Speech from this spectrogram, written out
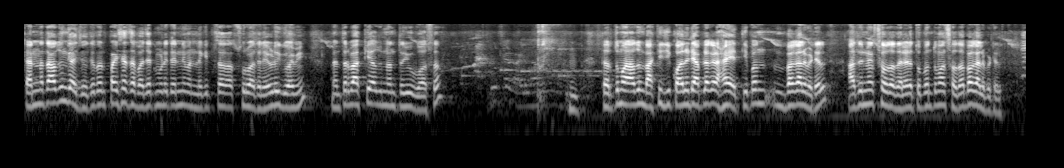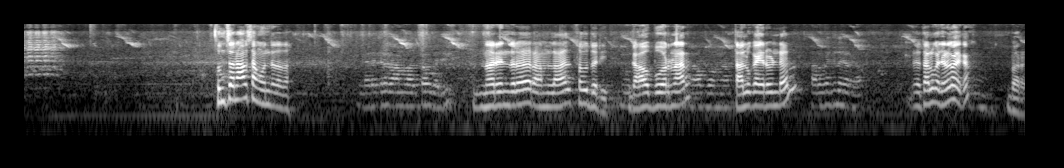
त्यांना तर अजून घ्यायचे होते पण पैशाच्या बजेटमुळे त्यांनी म्हणलं की सुरुवातीला एवढं घेऊ आम्ही. नंतर बाकी अजून नंतर येऊ असं. तर तुम्हाला अजून बाकी जी क्वालिटी आपल्याकडे आहे ती पण बघायला भेटेल. अजून एक सौदा झालेला तो पण तुम्हाला सौदा बघायला भेटेल. तुमचं नाव सांगून द्या दादा. नरेंद्र रामलाल चौधरी. नरेंद्र रामलाल चौधरी. गाव बोरनार तालुका एरोंडल. तालुका जळगाव. आहे का? बरं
